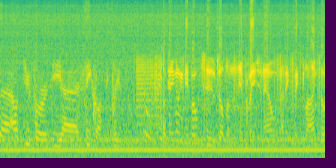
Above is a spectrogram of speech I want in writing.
uh, altitude for the uh, sea crossing, please? Okay, I'm going to give you both to Dublin information now and expect climb. So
